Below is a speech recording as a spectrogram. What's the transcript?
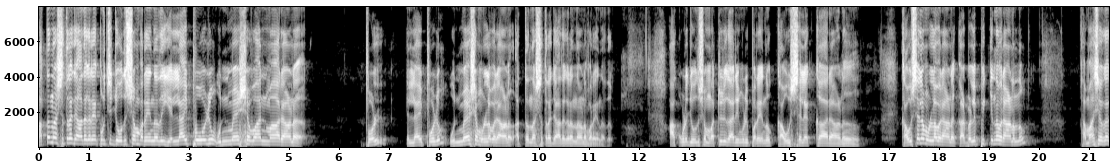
അത്ത നക്ഷത്ര ജാതകരെക്കുറിച്ച് ജ്യോതിഷം പറയുന്നത് എല്ലായ്പ്പോഴും ഉന്മേഷവാന്മാരാണ്. ഇപ്പോൾ എല്ലായ്പ്പോഴും ഉന്മേഷമുള്ളവരാണ് അത്ത നക്ഷത്ര ജാതകർ എന്നാണ് പറയുന്നത്. ആ കൂടെ ജ്യോതിഷം മറ്റൊരു കാര്യം കൂടി പറയുന്നു കൗശലക്കാരാണ്. കൗശലമുള്ളവരാണ് കബളിപ്പിക്കുന്നവരാണെന്നും തമാശയൊക്കെ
